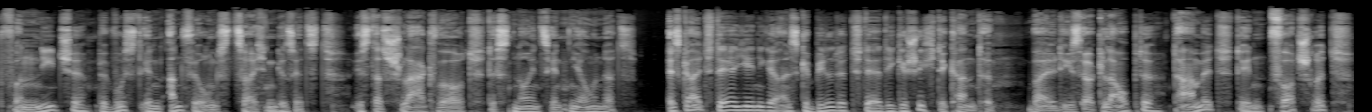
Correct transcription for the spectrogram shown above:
von Nietzsche bewusst in Anführungszeichen gesetzt, ist das Schlagwort des 19. Jahrhunderts. Es galt derjenige als gebildet, der die Geschichte kannte, weil dieser glaubte, damit den Fortschritt,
